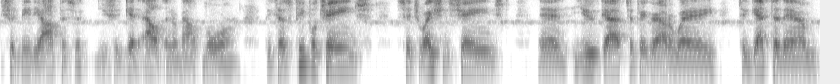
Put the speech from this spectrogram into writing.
should be the opposite. You should get out and about more because people change, situations changed, and you've got to figure out a way to get to them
